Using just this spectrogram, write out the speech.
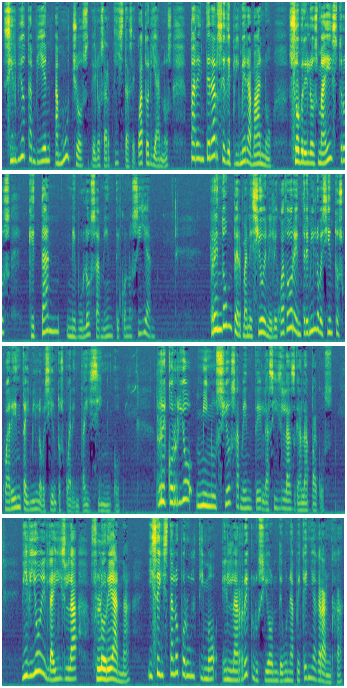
sirvió también a muchos de los artistas ecuatorianos para enterarse de primera mano sobre los maestros que tan nebulosamente conocían. Rendón permaneció en el Ecuador entre 1940 y 1945. Recorrió minuciosamente las Islas Galápagos. Vivió en la isla Floreana y se instaló por último en la reclusión de una pequeña granja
